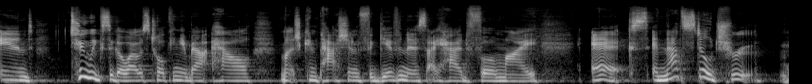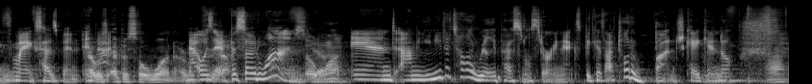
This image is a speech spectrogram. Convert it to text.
and two weeks ago I was talking about how much compassion, forgiveness I had for my ex, and that's still true for my ex-husband. And Mm-hmm. That was episode one. I That remember was episode one. Episode Yeah. one. And um, you need to tell a really personal story next because I've told a bunch, Kay Kendall. Mm-hmm. All right.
